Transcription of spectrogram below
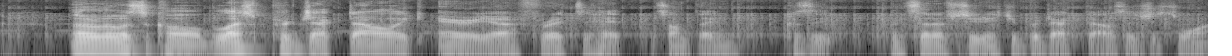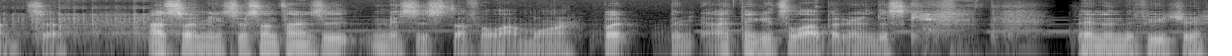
I don't know what's it called, less projectile-like area for it to hit something, because instead of shooting two projectiles, it's just one, so that's what I mean. So sometimes it misses stuff a lot more, but I, mean, I think it's a lot better in this game than in the future.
